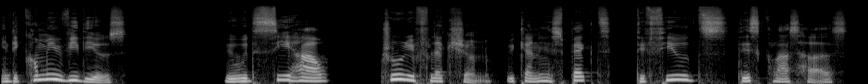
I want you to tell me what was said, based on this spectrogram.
in the coming videos, we would see how through reflection, we can inspect the fields this class has,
